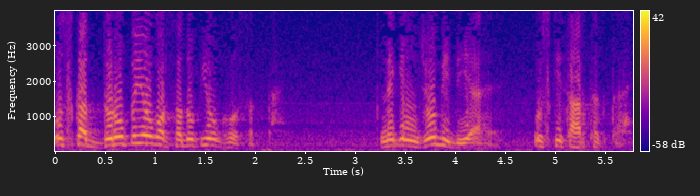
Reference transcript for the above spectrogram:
उसका दुरुपयोग और सदुपयोग हो सकता है। लेकिन जो भी दिया है, उसकी सार्थकता है।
